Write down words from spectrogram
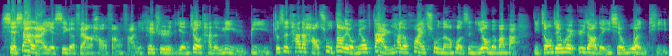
写下来也是一个非常好的方法，你可以去研究它的利与弊，就是它的好处到底有没有大于它的坏处呢？或者是你有没有办法，你中间会遇到的一些问题，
